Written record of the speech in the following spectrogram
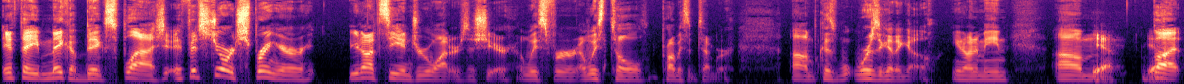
if they make a big splash, if it's George Springer, you're not seeing Drew Waters this year, at least for at least till probably September. Because where's it going to go? You know what I mean? Um, Yeah, yeah. But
